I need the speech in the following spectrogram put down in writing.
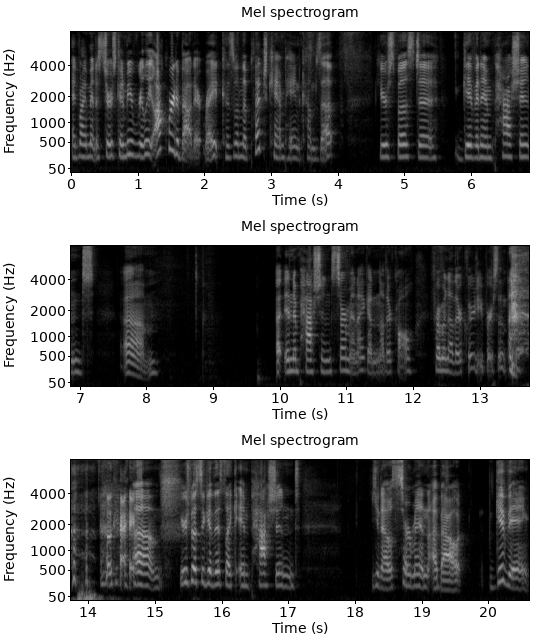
and why ministers can be really awkward about it, right? Because when the pledge campaign comes up, you're supposed to give an impassioned, um, an impassioned sermon. I got another call from another clergy person. Okay. um, you're supposed to give this like impassioned, you know, sermon about giving,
